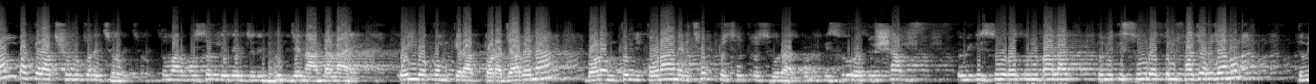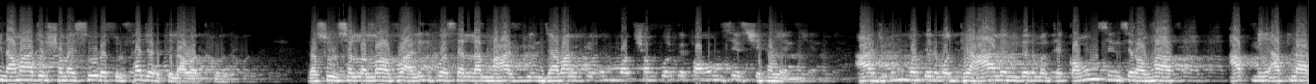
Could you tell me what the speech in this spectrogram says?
লম্বা কেরাত শুরু করেছ, তোমার মুসল্লিদের যদি ধৈর্য না টানায় ওই রকম কেরাত পড়া যাবে না। বরং তুমি কোরআনের ছোট্ট ছোট্ট সূরা, তুমি কি সূরাতুল শামস তুমি কি সূরাতুল বালাদ তুমি কি সূরাতুল ফজর জানো না? তুমি নামাজের সময় সূরাতুল ফজর তিলাওয়াত করো। রাসূল সাল্লাল্লাহু আলাইহি ওয়াসাল্লাম মাআজ বিন জাবালকে উম্মত সম্পর্কে কমন সেন্স শেখালেন। আজ উম্মতের মধ্যে, আলেমদের মধ্যে কমন সেন্সের অভাব। আপনি আপনার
